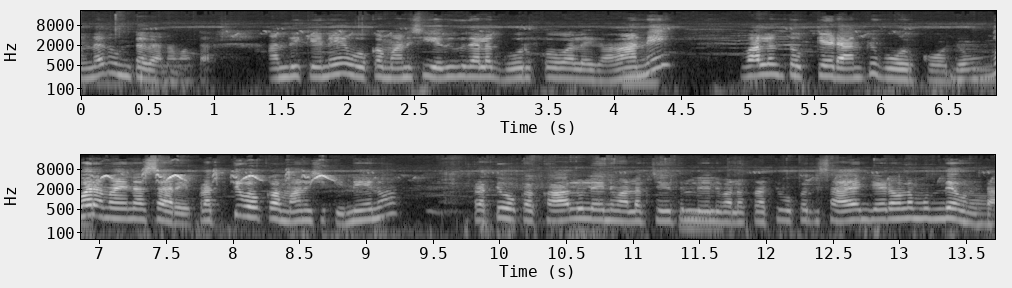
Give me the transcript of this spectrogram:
అన్నది ఉంటది అనమాట అందుకనే ఒక మనిషి ఎదుగుదల కోరుకోవాలి కానీ వాళ్ళని తొక్కేయడానికి కోరుకోవద్దు ఎవ్వరమైనా సరే ప్రతి ఒక్క మనిషికి నేను ప్రతి ఒక్క కాలు లేని వాళ్ళకి చేతులు లేని వాళ్ళకి ప్రతి ఒక్కరికి సాయం చేయడంలో ముందే ఉంటా.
